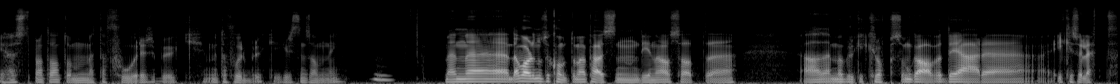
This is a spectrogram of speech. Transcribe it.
i høst annet om metaforer, metaforbruk i kristen sammenheng. Mm. Men eh, da var det noen som kom til meg i pausen, Dina, og sa at eh, ja, det med å bruke kropp som gave, det er eh, ikke så lett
